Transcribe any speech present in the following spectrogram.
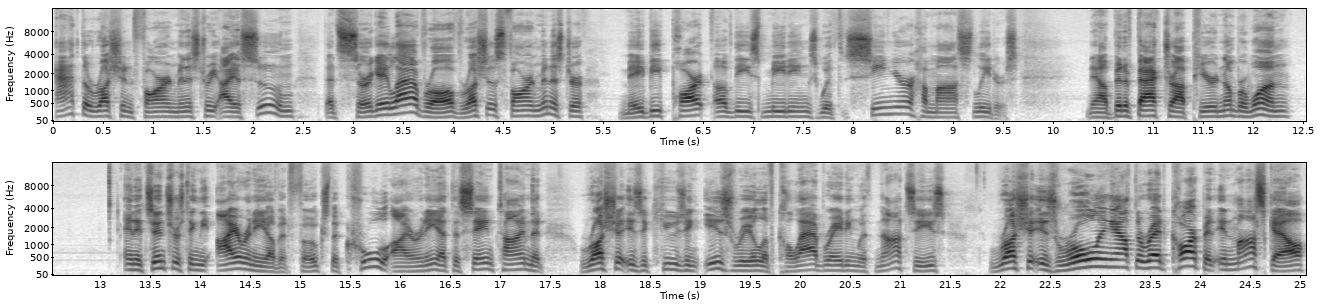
at the Russian Foreign Ministry. I assume that Sergei Lavrov, Russia's foreign minister, may be part of these meetings with senior Hamas leaders. Now, a bit of backdrop here. Number one, and it's interesting the irony of it, folks, the cruel irony at the same time that Russia is accusing Israel of collaborating with Nazis, Russia is rolling out the red carpet in Moscow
